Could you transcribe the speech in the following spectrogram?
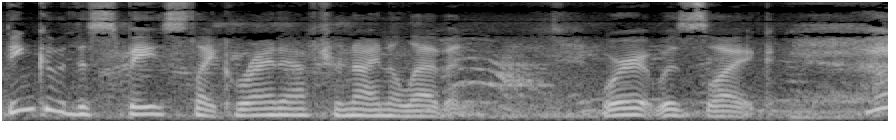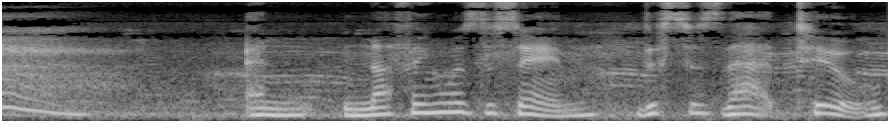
think of the space like right after 9/11 where it was like and nothing was the same. This is that too.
